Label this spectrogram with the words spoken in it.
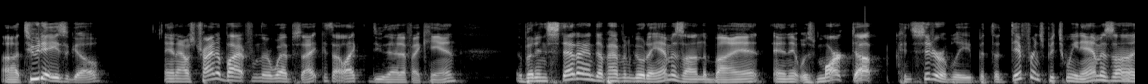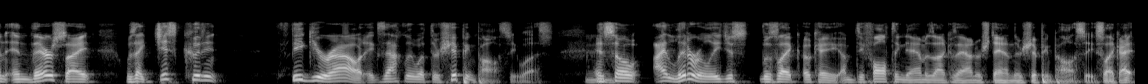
uh, two days ago and I was trying to buy it from their website because I like to do that if I can but instead I ended up having to go to Amazon to buy it and it was marked up considerably. But the difference between Amazon and their site was I just couldn't figure out exactly what their shipping policy was. Mm. And so I literally just was like, okay, I'm defaulting to Amazon because I understand their shipping policies. Like I,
